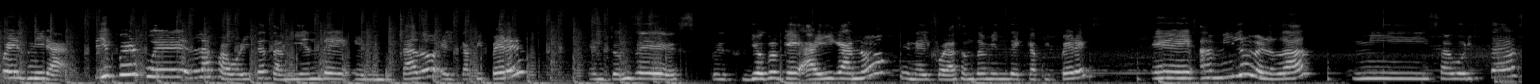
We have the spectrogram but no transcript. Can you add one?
Pues mira, Cipher fue la favorita también del invitado, el Capi Pérez. Entonces, pues yo creo que ahí ganó, en el corazón también de Capi Pérez. Eh, a mí la verdad, mis favoritas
